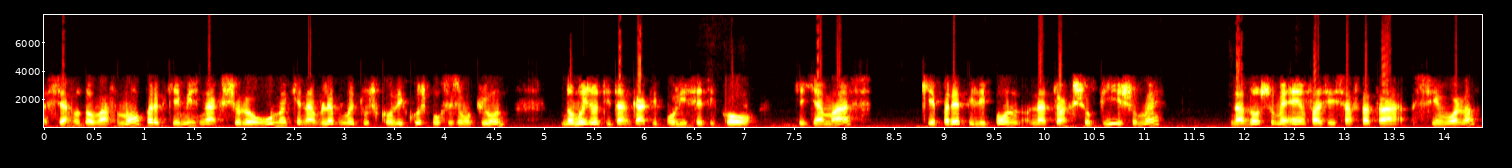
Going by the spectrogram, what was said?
σε αυτό το βαθμό πρέπει και εμείς να αξιολογούμε και να βλέπουμε τους κωδικούς που χρησιμοποιούν. Νομίζω ότι ήταν κάτι πολύ θετικό και για μας και πρέπει λοιπόν να το αξιοποιήσουμε, να δώσουμε έμφαση σε αυτά τα σύμβολα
